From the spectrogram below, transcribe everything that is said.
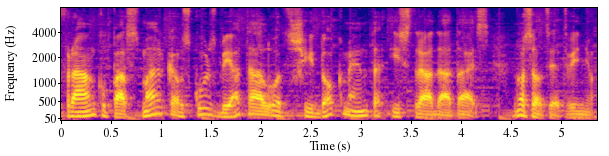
franku pasmarka, uz kuras bija attēlots šī dokumenta izstrādātājs. Nosauciet viņu!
